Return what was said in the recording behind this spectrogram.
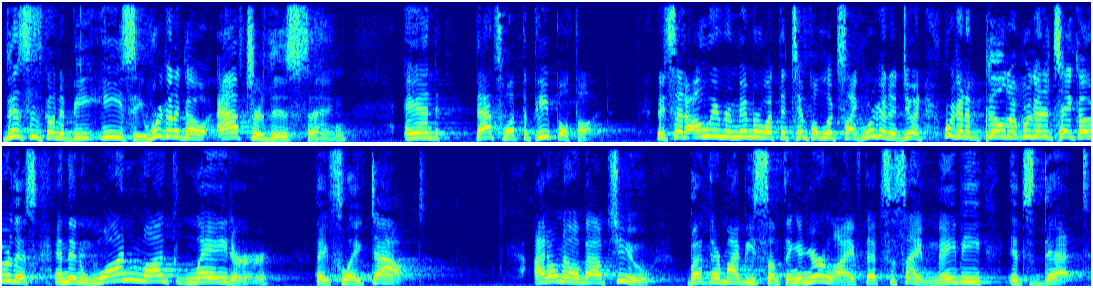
This is going to be easy. We're going to go after this thing. And that's what the people thought. They said, Oh, we remember what the temple looks like. We're going to do it. We're going to build it. We're going to take over this. And then one month later, they flaked out. I don't know about you, but there might be something in your life that's the same. Maybe it's debt.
